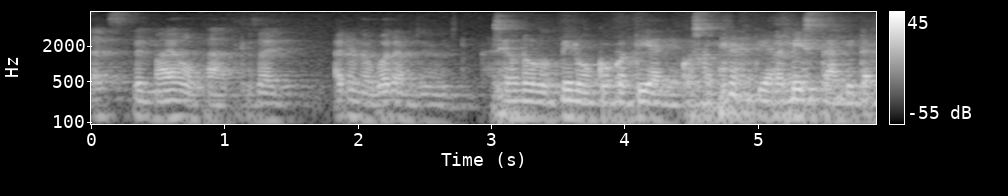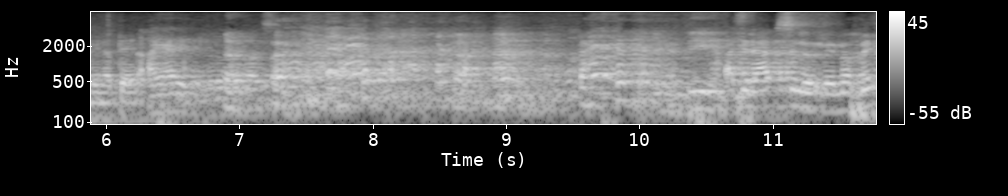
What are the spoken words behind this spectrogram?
That's been my whole path because I, I don't know what I'm doing. Se on ollut minun koko tieni, koska minä en tiedä mistään, mitä minä teen. I added a little bit of I said absolutely nothing.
